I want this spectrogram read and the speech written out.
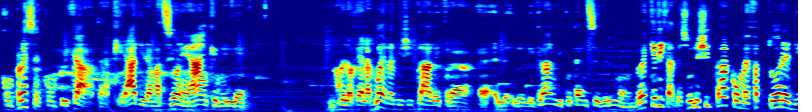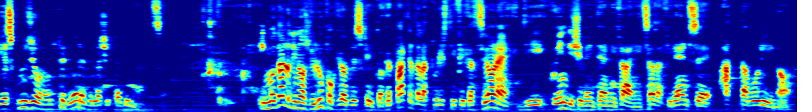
complessa e complicata che ha diramazione anche nelle in quello che è la guerra digitale tra eh, le, le, grandi potenze del mondo e che ricade sulle città come fattore di esclusione ulteriore della cittadinanza. Il modello di non sviluppo che ho descritto, che parte dalla turistificazione di 15-20 anni fa, iniziata a Firenze a tavolino,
